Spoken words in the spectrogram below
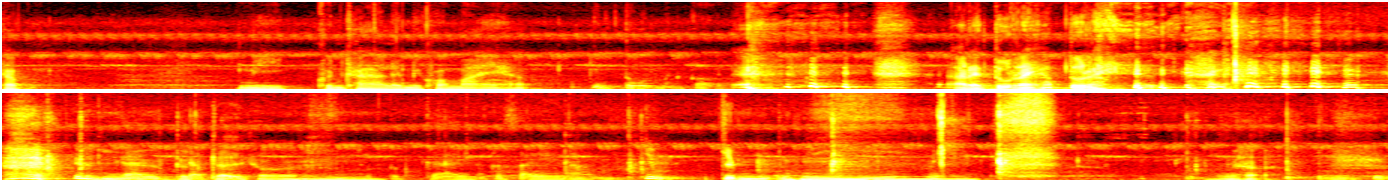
ครับ มีคุณค่าและมีความหมายครับกินตูดมันก็อะไรตูดอะไรครับตูดอะไรตูดไก่ตูดไก่เขาตูดไก่แล้วก็ใส่น้ำจิ้มจิ้มอื้อหือนะฮะน้ำจิ้ม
